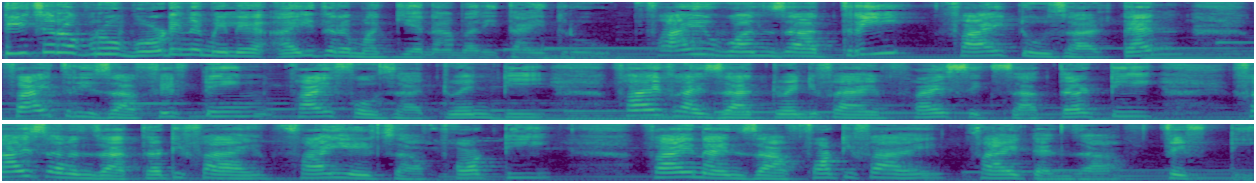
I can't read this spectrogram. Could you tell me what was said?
ಟೀಚರ್ ಒಬ್ರು ಬೋರ್ಡಿನ ಮೇಲೆ ಐದರ ಮಗ್ಗಿಯನ್ನ ಬರಿತಾ ಇದ್ರು. ಫೈವ್ ಒನ್ ಝಾ ತ್ರೀ ಫೈವ್ ಟೂ ಝಾ ಟೆನ್ ಫೈವ್ ತ್ರೀ ಝಾ ಫಿಫ್ಟೀನ್ ಫೈವ್ ಫೋರ್ ಝಾ ಟ್ವೆಂಟಿ ಫೈವ್ ಫೈವ್ ಝಾ ಟ್ವೆಂಟಿ ಫೈವ್ ಫೈವ್ ಸಿಕ್ಸ್ ಝಾ ತರ್ಟಿ ಫೈವ್ ಸೆವೆನ್ ಝಾ ತರ್ಟಿ ಫೈವ್ ಫೈವ್ ಏಟ್ ಝಾ ಫಾರ್ಟಿ ಫೈವ್ ನೈನ್ ಝಾ forty five five ten fifty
